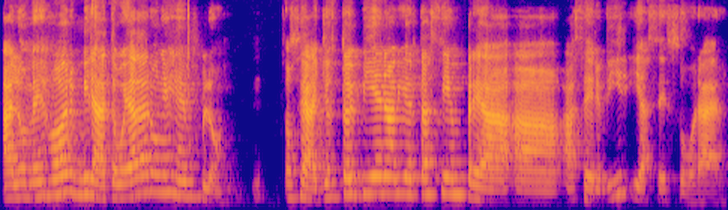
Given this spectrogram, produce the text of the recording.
A lo mejor, mira, te voy a dar un ejemplo. O sea, yo estoy bien abierta siempre a, servir y asesorar.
